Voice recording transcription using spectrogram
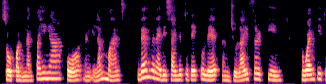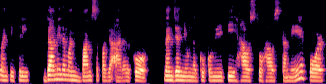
So pag nagpahinga ako ng ilang months, Then when I decided to take ulit ng July 13, 2023, dami naman bump sa pag-aaral ko. Nandyan yung nagko-community house-to-house kami for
